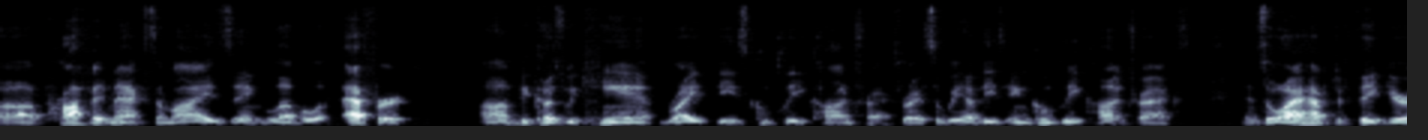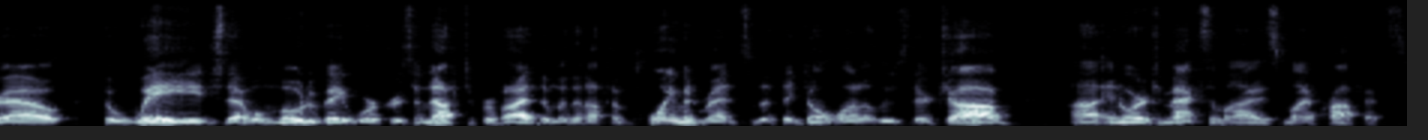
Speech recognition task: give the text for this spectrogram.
uh, profit maximizing level of effort um, because we can't write these complete contracts, right? So we have these incomplete contracts. And so I have to figure out the wage that will motivate workers enough to provide them with enough employment rent so that they don't want to lose their job uh, in order to maximize my profits.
